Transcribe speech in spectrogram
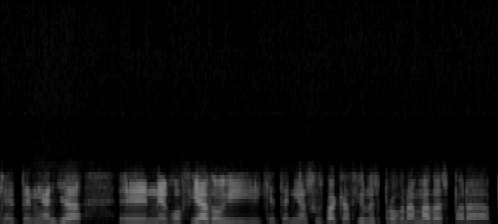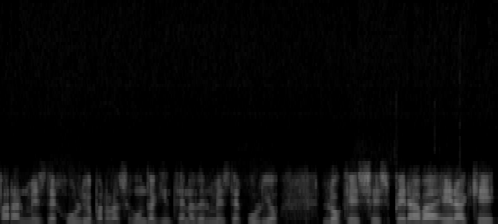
que tenían ya eh, negociado y que tenían sus vacaciones programadas para, para el mes de julio, para la segunda quincena del mes de julio, lo que se esperaba era que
